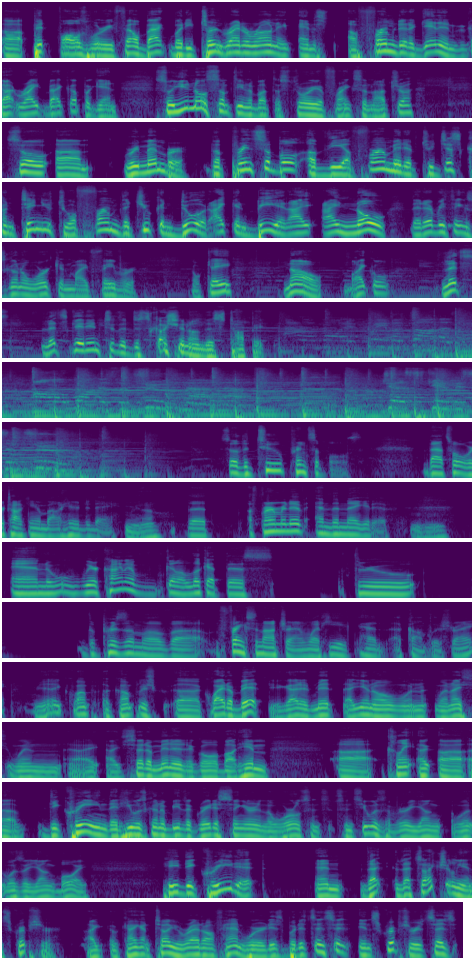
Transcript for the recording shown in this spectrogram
uh, pitfalls where he fell back, but he turned right around and, and affirmed it again and got right back up again. So you know something about the story of Frank Sinatra. So um, remember the principle of the affirmative to just continue to affirm that you can do it. I can be, and I I know that everything's going to work in my favor. Okay, now Michael, let's let's get into the discussion on this topic. Paranoid prima donnas, all I want is the truth now, now. Just give me some truth. So the two principles, that's what we're talking about here today. Yeah. The affirmative and the negative. And we're kind of going to look at this through the prism of uh, Frank Sinatra and what he had accomplished, right? Yeah, he com- accomplished uh, quite a bit. You got to admit, uh, you know, when when I when I, I said a minute ago about him uh, claim, uh, uh, uh, decreeing that he was going to be the greatest singer in the world since since he was a very young was a young boy, he decreed it, and that that's actually in Scripture. I I can tell you right offhand where it is, but it's in in Scripture. It says.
